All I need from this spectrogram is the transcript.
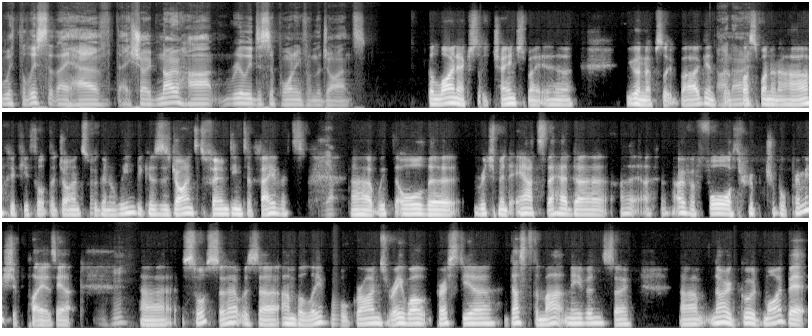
with the list that they have. They showed no heart. Really disappointing from the Giants. The line actually changed, mate. You got an absolute bargain for plus one and a half if you thought the Giants were going to win because the Giants firmed into favourites yep. uh, with all the Richmond outs. They had uh, uh, over four tri- triple premiership players out. Mm-hmm. Uh, source, so that was uh, unbelievable. Grimes, Riewoldt, Prestia, Dustin Martin, even so. Um, no good. My bet,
